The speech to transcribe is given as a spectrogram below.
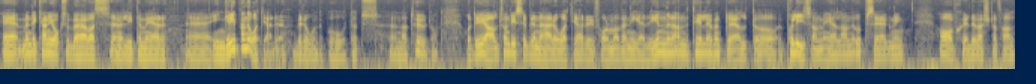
Eh, men det kan ju också behövas eh, lite mer eh, ingripande åtgärder beroende på hotets eh, natur. Då. Och det är allt från disciplinära åtgärder i form av en erinran till eventuellt och, och polisanmälan, uppsägning, avsked i värsta fall.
